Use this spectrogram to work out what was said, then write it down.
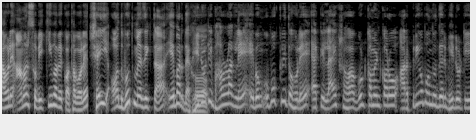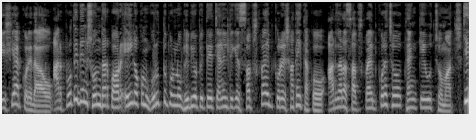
তাহলে আমার ছবি কীভাবে কথা বলে? সেই অদ্ভুত ম্যাজিকটা এবার দেখো। ভিডিওটি ভালো লাগলে এবং উপকৃত হলে একটি লাইক সহ গুড কমেন্ট করো। আর প্রিয় বন্ধুদের ভিডিওটি শেয়ার করে দাও। আর প্রতিদিন সন্ধ্যার পর এই রকম গুরুত্বপূর্ণ ভিডিও পেতে চ্যানেলটিকে সাবস্ক্রাইব করে সাথেই থাকো। আর যারা সাবস্ক্রাইব করেছ থ্যাংক ইউ সো মাচ কি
